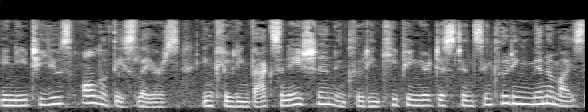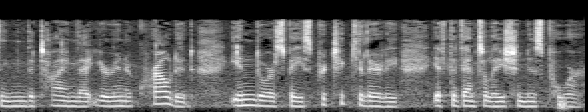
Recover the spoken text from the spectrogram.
You need to use all of these layers, including vaccination, including keeping your distance, including minimizing the time that you're in a crowded indoor space, particularly if the ventilation is poor.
